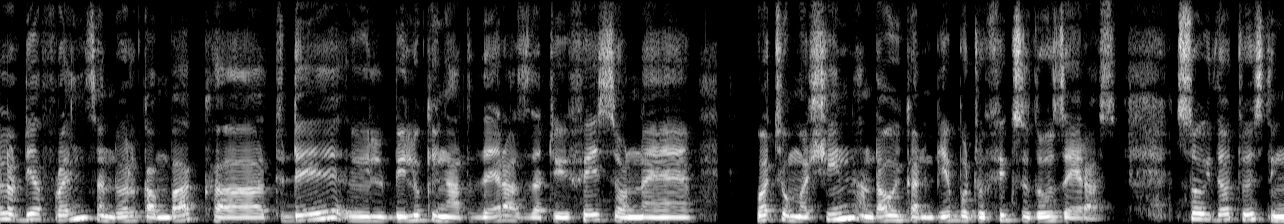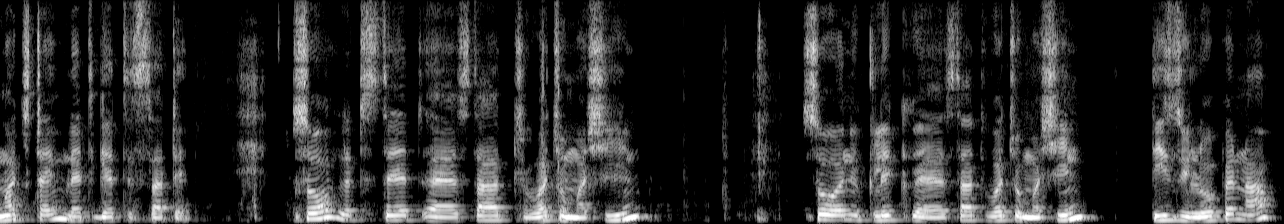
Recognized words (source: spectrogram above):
Hello dear friends and welcome back. Uh, today we will be looking at the errors that we face on uh, virtual machine and how we can be able to fix those errors. So without wasting much time, let's get started. So let's start, uh, start virtual machine. So when you click uh, start virtual machine, this will open up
